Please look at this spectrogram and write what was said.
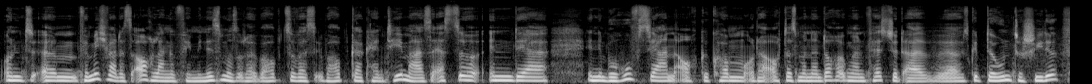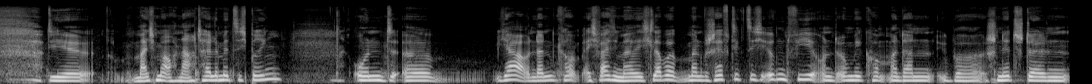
Und ähm, für mich war das auch lange Feminismus oder überhaupt sowas überhaupt gar kein Thema. Also erst so in der in den Berufsjahren auch gekommen oder auch, dass man dann doch irgendwann feststellt, ah, es gibt da Unterschiede, die manchmal auch Nachteile mit sich bringen. Und äh, ja, und dann kommt, ich weiß nicht mal, ich glaube, man beschäftigt sich irgendwie und irgendwie kommt man dann über Schnittstellen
